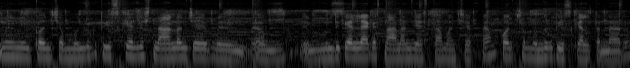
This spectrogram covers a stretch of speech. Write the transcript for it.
మేము ఇంకొంచెం ముందుకు తీసుకెళ్ళి స్నానం చే ముందుకెళ్ళాక స్నానం చేస్తామని చెప్పాం. కొంచెం ముందుకు తీసుకెళ్తున్నారు.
